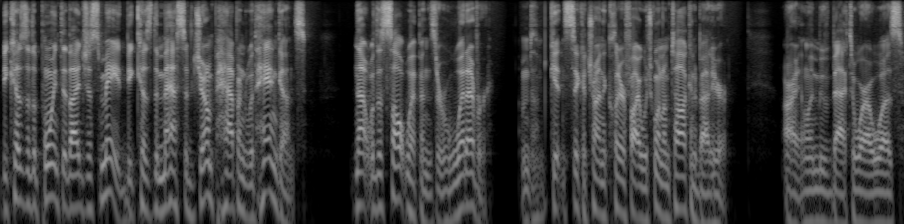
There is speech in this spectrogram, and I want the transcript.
Because of the point that I just made, because the massive jump happened with handguns. not with assault weapons or whatever. I'm, I'm getting sick of trying to clarify which one I'm talking about here. All right, let me move back to where I was.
